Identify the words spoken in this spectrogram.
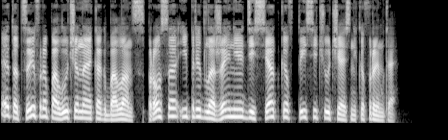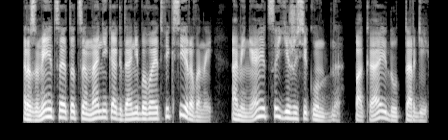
Это цифра, полученная как баланс спроса и предложения десятков тысяч участников рынка. Разумеется, эта цена никогда не бывает фиксированной, а меняется ежесекундно, пока идут торги.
